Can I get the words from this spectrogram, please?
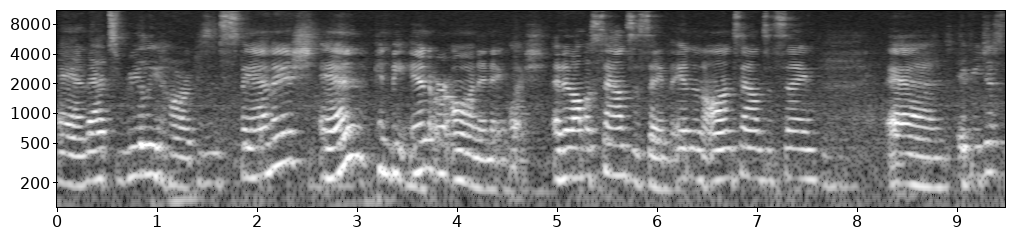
And that's really hard because in Spanish, N can be in or on in English. And it almost sounds the same. The in and on sounds the same. And if you just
